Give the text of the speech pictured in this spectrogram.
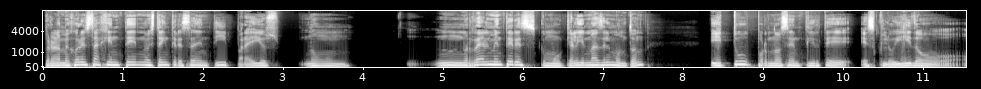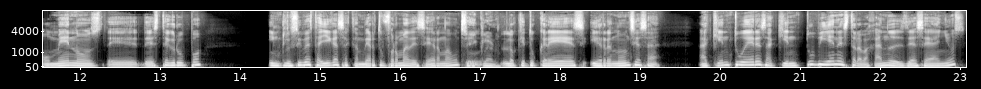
Pero a lo mejor esta gente no está interesada en ti, para ellos no realmente eres como que alguien más del montón y tú por no sentirte excluido o menos de, de este grupo, inclusive hasta llegas a cambiar tu forma de ser, ¿no? sí, claro. Lo que tú crees y renuncias a, a quien tú eres, a quien tú vienes trabajando desde hace años,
